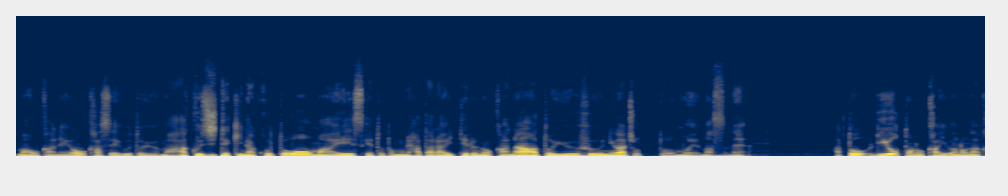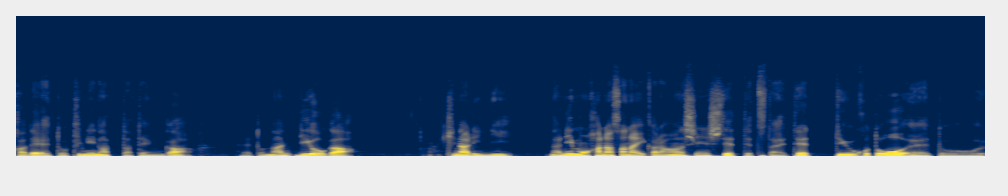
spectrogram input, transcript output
まあ、お金を稼ぐという、まあ、悪事的なことを、まあ、英介と共に働いてるのかなというふうにはちょっと思えますね。あと、リオとの会話の中で、えっと、気になった点が、えっと、なリオがきなりに何も話さないから安心してって伝えてっていうことを、えーと、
